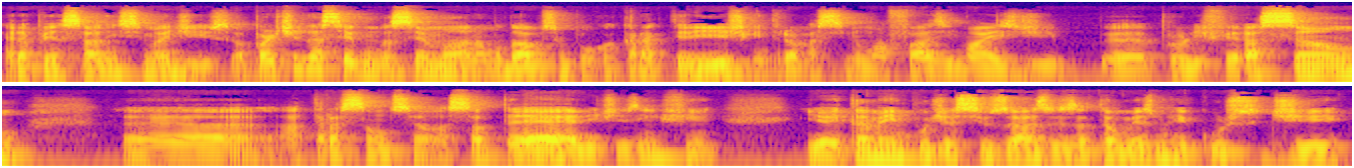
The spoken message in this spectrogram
era pensado em cima disso. A partir da segunda semana mudava-se um pouco a característica, entrava-se numa fase mais de uh, proliferação, atração de células satélites, enfim. E aí também podia se usar às vezes até o mesmo recurso de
